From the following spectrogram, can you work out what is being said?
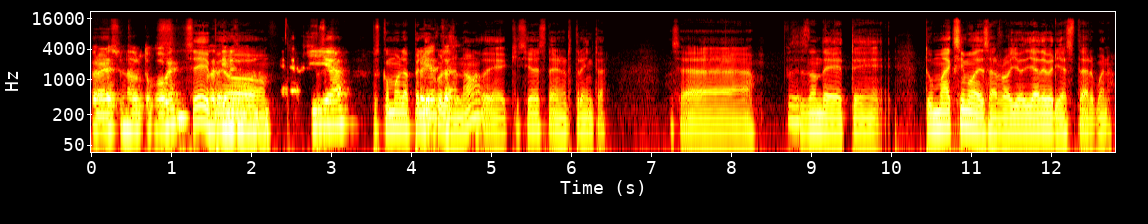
pero eres un adulto joven. Sí, o sea, pero energía, pues como la película, estás- ¿no? De quisieras tener 30. O sea, pues es donde te tu máximo desarrollo ya debería estar, bueno,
